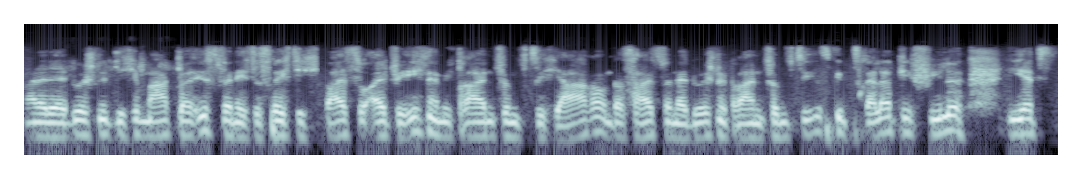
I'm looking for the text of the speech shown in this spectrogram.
meine, der durchschnittliche Makler ist, wenn ich das richtig weiß, so alt wie ich, nämlich 53 Jahre. Und das heißt, wenn der Durchschnitt 53 ist, gibt es relativ viele, die jetzt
